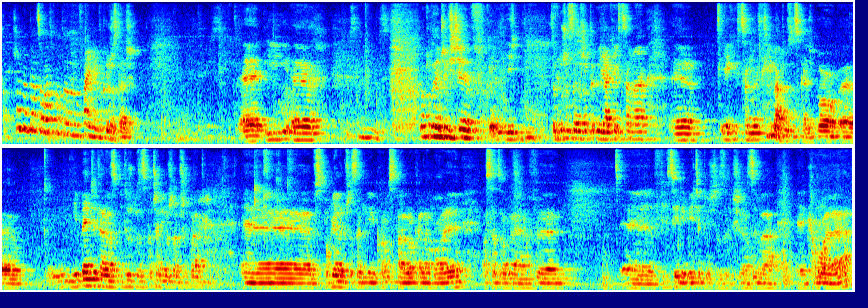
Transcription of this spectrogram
to możemy bardzo łatwo to fajnie wykorzystać. I no tutaj oczywiście to dużo zależy od tego, jakie chcemy, jaki chcemy klimat uzyskać, bo nie będzie dla nas zbyt dużym zaskoczeniem, że na przykład e, wspomniane przeze mnie kłamstwa Loka osadzone w, e, w fikcyjnym mieście, które się, nazywa e, Camorra,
